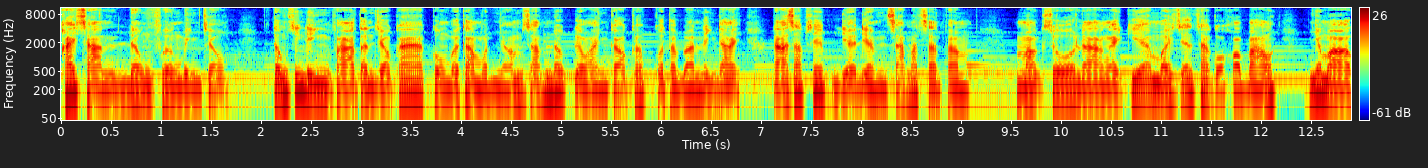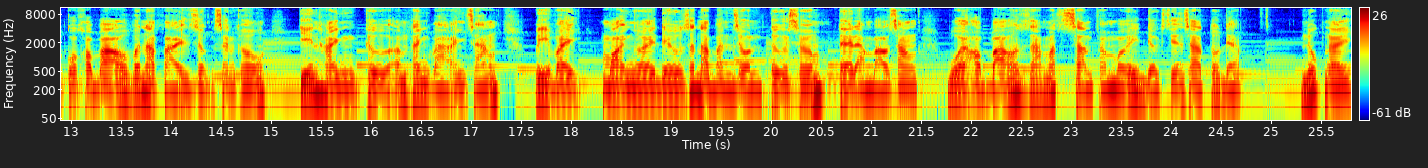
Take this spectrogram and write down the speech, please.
Khách sạn Đông Phương Minh Châu Tống Sinh Đình và Tần Diệu Ca cùng với cả một nhóm giám đốc điều hành cao cấp của tập đoàn Ninh Đại đã sắp xếp địa điểm ra mắt sản phẩm. Mặc dù là ngày kia mới diễn ra cuộc họp báo, nhưng mà cuộc họp báo vẫn là phải dựng sân khấu, tiến hành thử âm thanh và ánh sáng. Vì vậy, mọi người đều rất là bận rộn từ sớm để đảm bảo rằng buổi họp báo ra mắt sản phẩm mới được diễn ra tốt đẹp. Lúc này,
